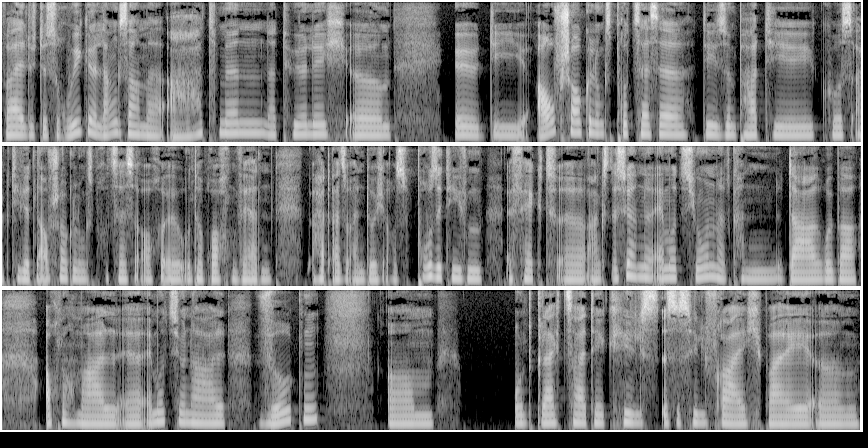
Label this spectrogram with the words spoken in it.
weil durch das ruhige, langsame Atmen natürlich ähm, äh, die Aufschaukelungsprozesse, die Sympathikus aktivierten Aufschaukelungsprozesse auch äh, unterbrochen werden, hat also einen durchaus positiven Effekt. Äh, Angst ist ja eine Emotion, das kann darüber auch nochmal äh, emotional wirken. Ähm, und gleichzeitig ist es hilfreich bei ähm,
